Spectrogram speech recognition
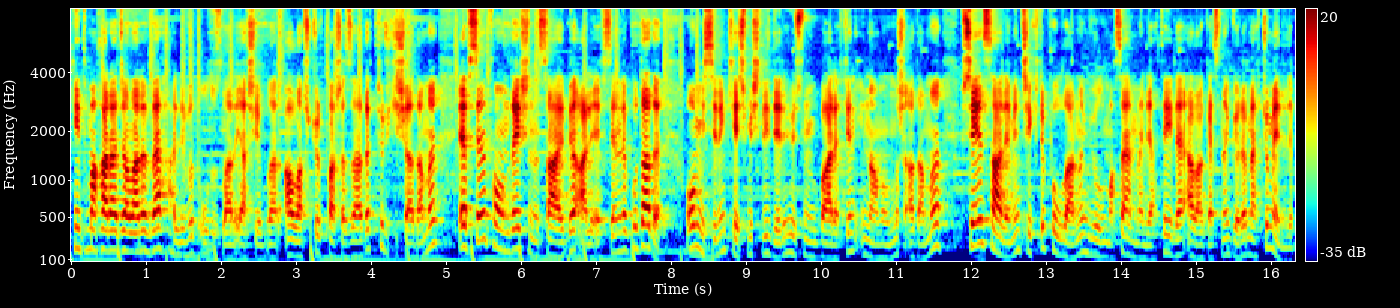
Hind maxaracaları və Hollywood ulduzları yaşayıblar. Allah şükür Paşazadə türk iş adamı Efsen Foundation-ın sahibi Ali Efsenlə qudadır. O Misirin keçmiş lideri Hüsnü Mübarəkin inanılmış adamı Hüseyn Salemin çikli pullarının yuyulması əməliyyatı ilə əlaqəsinə görə məhkum edilib.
